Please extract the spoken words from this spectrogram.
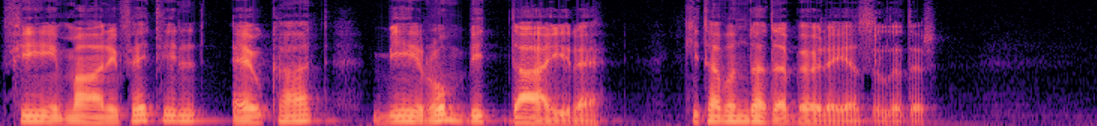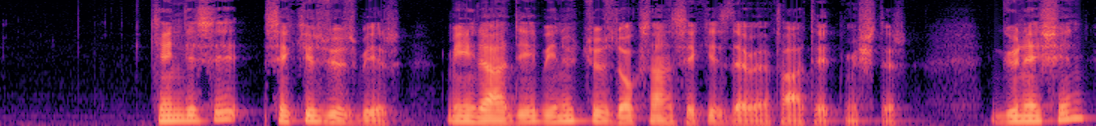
fi Marifetil Evkat bi Rubbit Daire kitabında da böyle yazılıdır. Kendisi 801 miladi 1398'de vefat etmiştir. Güneşin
